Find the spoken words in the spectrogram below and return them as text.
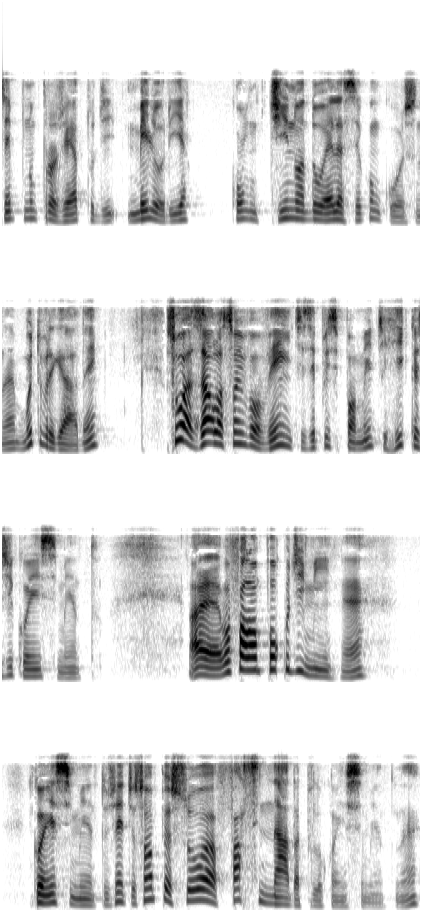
sempre num projeto de melhoria contínua do LSC Concurso. Né? Muito obrigado, hein? Suas aulas são envolventes e principalmente ricas de conhecimento. Ah, é, vou falar um pouco de mim, né? Conhecimento. Gente, eu sou uma pessoa fascinada pelo conhecimento, né?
